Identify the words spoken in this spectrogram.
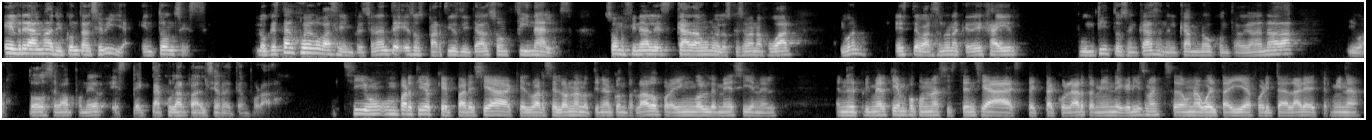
el Real Madrid contra el Sevilla. Entonces, lo que está en juego va a ser impresionante. Esos partidos literal son finales. Son finales cada uno de los que se van a jugar. Y bueno, este Barcelona que deja ir puntitos en casa en el Camp Nou contra el Granada. Y bueno, todo se va a poner espectacular para el cierre de temporada. Sí, un, un partido que parecía que el Barcelona lo tenía controlado. Por ahí un gol de Messi en el, en el primer tiempo con una asistencia espectacular también de Griezmann, que se da una vuelta ahí afuera del área y termina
